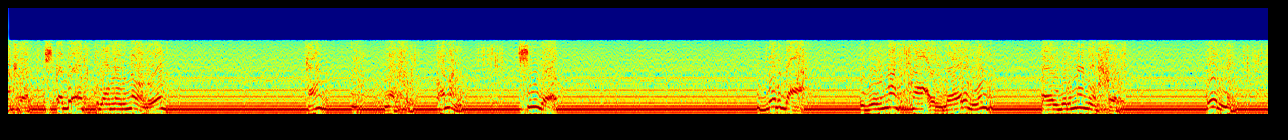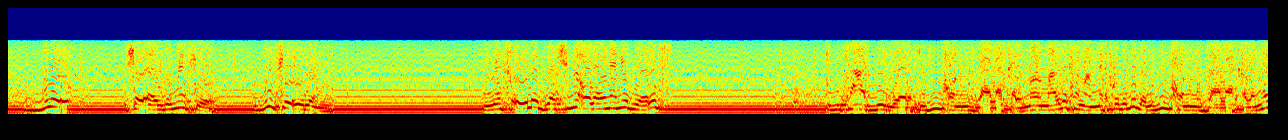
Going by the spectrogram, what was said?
Akrep. İşte bu etkilenen ne oluyor? Ha? Mef'ul tamam. Şimdi burada Yılmaz fail doğru mu? Öldürme mef'ul değil mi? Bu şey öldürme fiil bu fiilin mef'ule geçme olayına ne diyoruz? müteaddi diyoruz konumuzla alakalı normalde tamam mef'ulü de bizim konumuzla alakalı ne?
